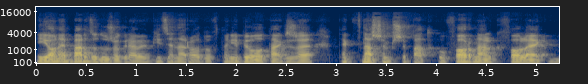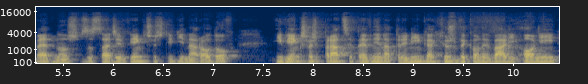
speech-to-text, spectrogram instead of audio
i one bardzo dużo grały w Lidze Narodów. To nie było tak, że jak w naszym przypadku Fornal, Kwolek, Bednosz, w zasadzie większość Ligi Narodów i większość pracy pewnie na treningach już wykonywali oni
